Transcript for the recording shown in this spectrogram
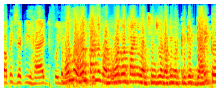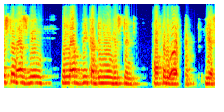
topics that we had for you. One, one final one, one, one final one. Since we're talking about cricket, Gary Kirsten has been will not be continuing his stint after the World Cup. Yes,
